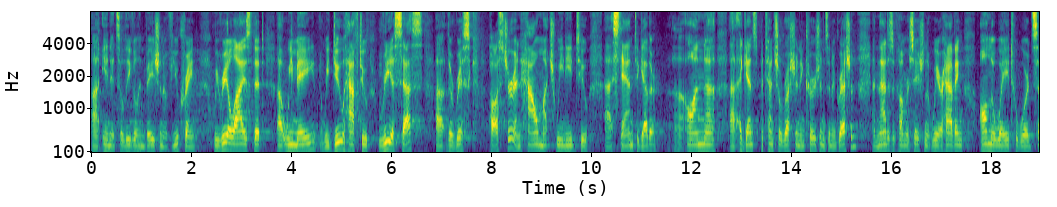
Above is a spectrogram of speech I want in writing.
uh, in its illegal invasion of Ukraine, we realize that uh, we may, we do have to reassess uh, the risk posture and how much we need to uh, stand together uh, on uh, uh, against potential Russian incursions and aggression, and that is a conversation that we are having on the way towards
